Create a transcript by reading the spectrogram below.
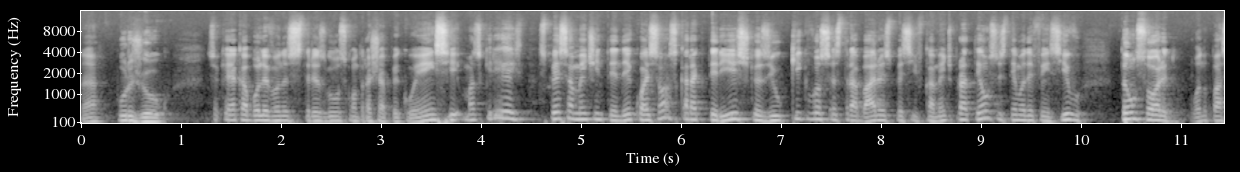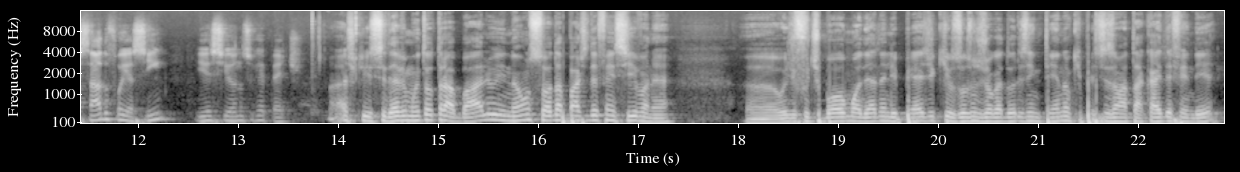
né, por jogo. Só que acabou levando esses três gols contra a Chapecoense. Mas eu queria especialmente entender quais são as características e o que, que vocês trabalham especificamente para ter um sistema defensivo tão sólido. O ano passado foi assim e esse ano se repete. Acho que se deve muito ao trabalho e não só da parte defensiva, né? Uh, hoje o futebol moderno ele pede que os outros jogadores entendam que precisam atacar e defender.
